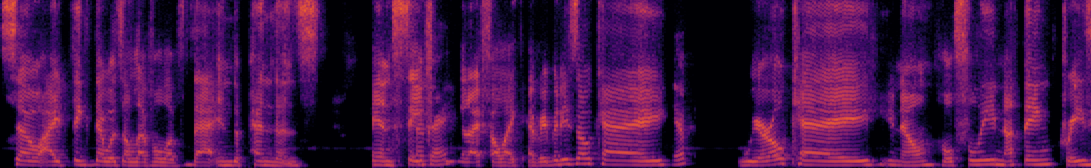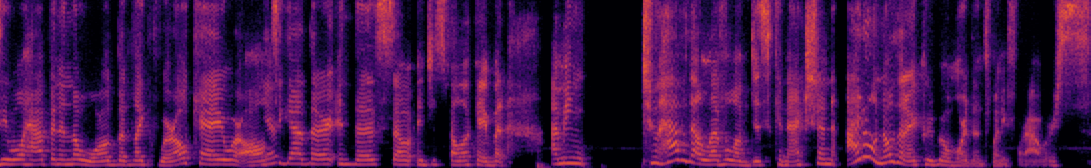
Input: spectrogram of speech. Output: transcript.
So I think there was a level of that independence and safety okay. that I felt like everybody's okay. Yep. We're okay. You know, hopefully nothing crazy will happen in the world, but like we're okay. We're all yep. together in this. So it just felt okay. But I mean, to have that level of disconnection, I don't know that I could go more than 24 hours.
